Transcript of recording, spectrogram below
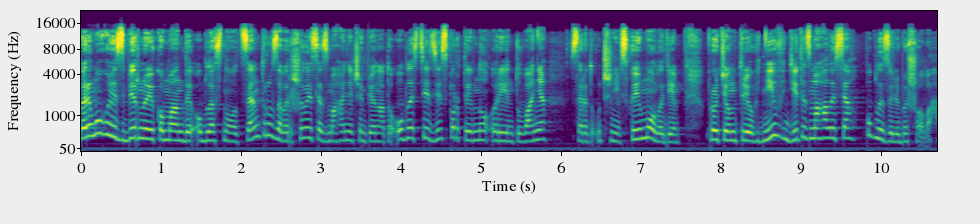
Перемогою збірної команди обласного центру завершилися змагання чемпіонату області зі спортивного орієнтування серед учнівської молоді. Протягом трьох днів діти змагалися поблизу Любешова.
